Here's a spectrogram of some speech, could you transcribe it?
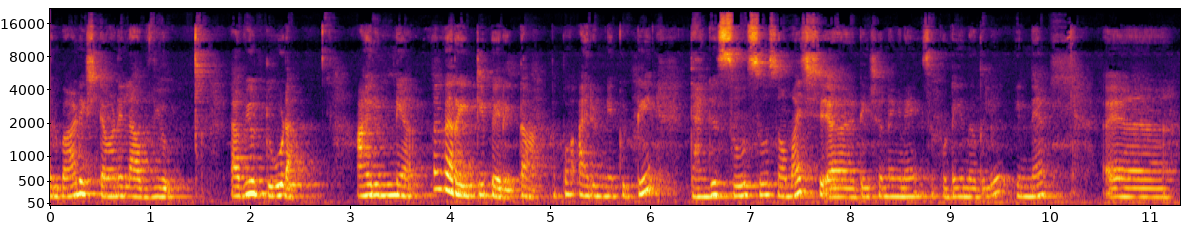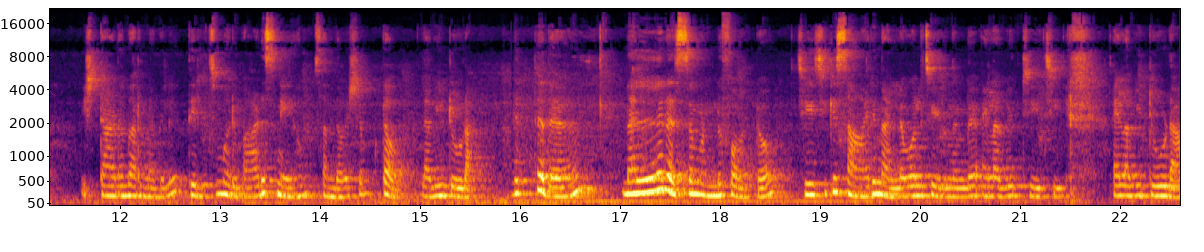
ഒരുപാട് ഇഷ്ടമാണ്. ലവ് യു ലവ് യു ടൂടാ അരുണ്യ ഒരു വെറൈറ്റി പേര് അപ്പോൾ അരുണ്യക്കുട്ടി thank you so so so much ടീച്ചറിനെ ഇങ്ങനെ സപ്പോർട്ട് ചെയ്യുന്നതിൽ. പിന്നെ ഇഷ്ടമാണ് പറഞ്ഞതിൽ. തിരിച്ചും ഒരുപാട് സ്നേഹം സന്തോഷം കേട്ടോ ലവ് യു ടൂടാ അടുത്തത് നല്ല രസമുണ്ട് ഫോട്ടോ ചേച്ചിക്ക് സാരി നല്ലപോലെ ചേരുന്നുണ്ട്. ഐ ലവ് യു ചേച്ചി. ഐ ലവ് യു ടൂടാ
